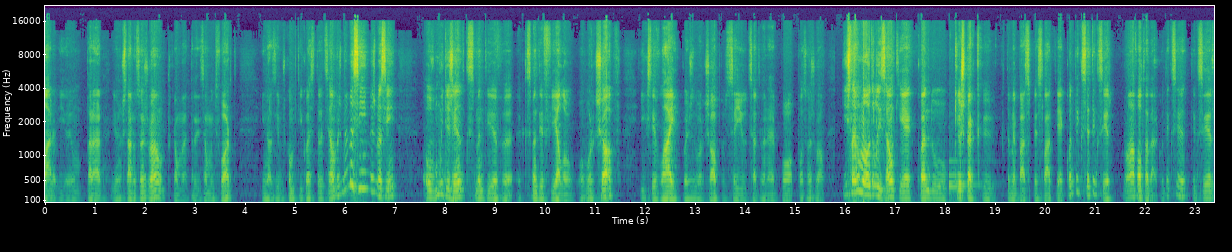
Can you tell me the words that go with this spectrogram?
claro, iam parar, iam estar no São João, porque é uma tradição muito forte, e nós íamos competir com essa tradição, mas mesmo assim, mesmo assim, houve muita gente que se manteve, que se manteve fiel ao, ao workshop e que esteve lá e depois do workshop saiu de certa maneira para o, para o São João. Isto leva a uma outra lição que é quando, que eu espero que, que, também passe para esse lado, que é quando tem que ser, tem que ser. Não há volta a dar. Quando tem que ser, tem que ser.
